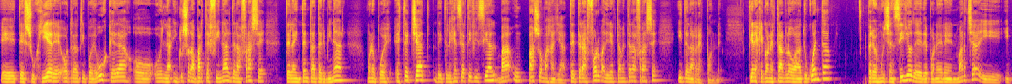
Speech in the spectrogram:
te sugiere otro tipo de búsqueda o, incluso en la parte final de la frase te la intenta terminar. Bueno, pues este chat de inteligencia artificial va un paso más allá, te transforma directamente la frase y te la responde. Tienes que conectarlo a tu cuenta, pero es muy sencillo de, poner en marcha y,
